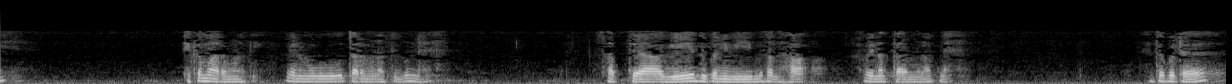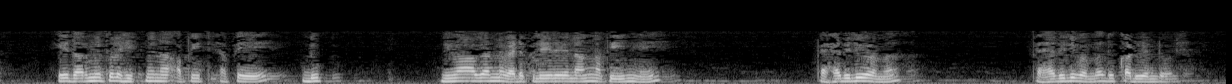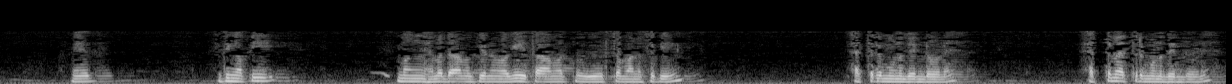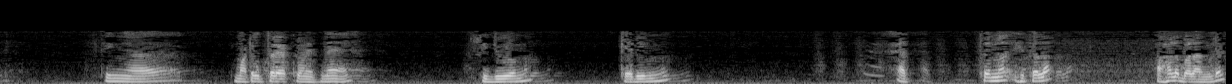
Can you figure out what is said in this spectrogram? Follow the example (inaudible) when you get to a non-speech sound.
එකම අරමුණකින් වෙන මොකුත් අරමුණක් තිබුණේ නැහැ. සත්‍යාගේ දුක නිවීම සඳහා වෙනත් අරමුණක් නැහැ. එතකොට මේ ධර්මය තුළ හික්මන අපි අපේ දුක් නිවා ගන්න වැඩපිළිවෙලේ නම් අපි ඉන්නේ පැහැදිලිවම පැහැදිලිවම දුක් අඩු වෙන්න ඕනේ නේද? ඉතින් අපි මම හැමදාම කියනවා වගේ ඊ타මත් විවෘත මනසකින් ඇත්තට මුණ දෙන්න ඕනේ. ඇත්තම ඇත්තට මුණ දෙන්න ඕනේ. ඉතින් මට උත්තරයක් ඕනෙත් නැහැ. ඍජුවම කෙලින්ම ඇත්තම හිතලා අහලා බලන්න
